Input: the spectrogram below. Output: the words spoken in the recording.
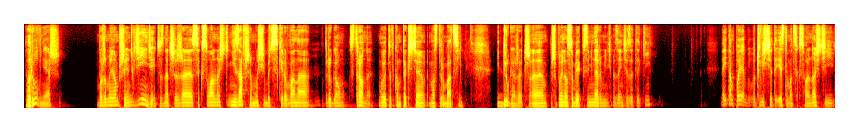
to również możemy ją przyjąć gdzie indziej. To znaczy, że seksualność nie zawsze musi być skierowana w drugą stronę. Mówię to w kontekście masturbacji. I druga rzecz, e, przypominam sobie, jak w seminarium mieliśmy zajęcie z etyki. No i tam oczywiście jest temat seksualności,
